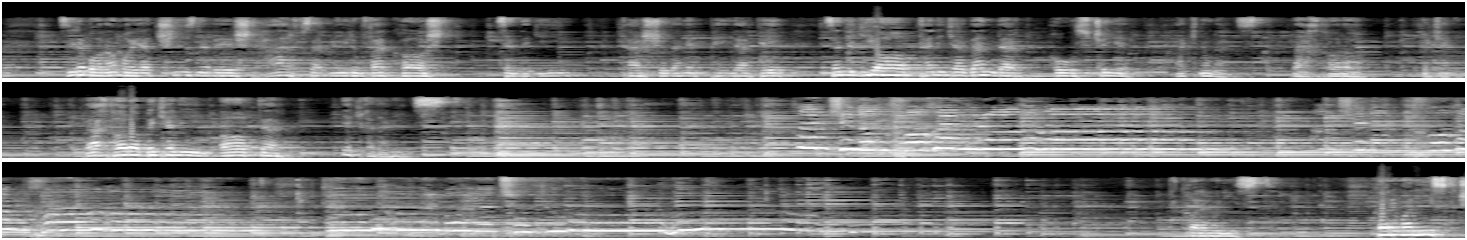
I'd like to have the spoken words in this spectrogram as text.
زیر باران باید چیز نوشت. حرف زد نیلوفر کاشت. زندگی تر شدن پی در پی. زندگی آب تنی کردن در حوزچه اکنون است. رختها را بکنیم. رختها را بکنیم. آب در یک قدمی است.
